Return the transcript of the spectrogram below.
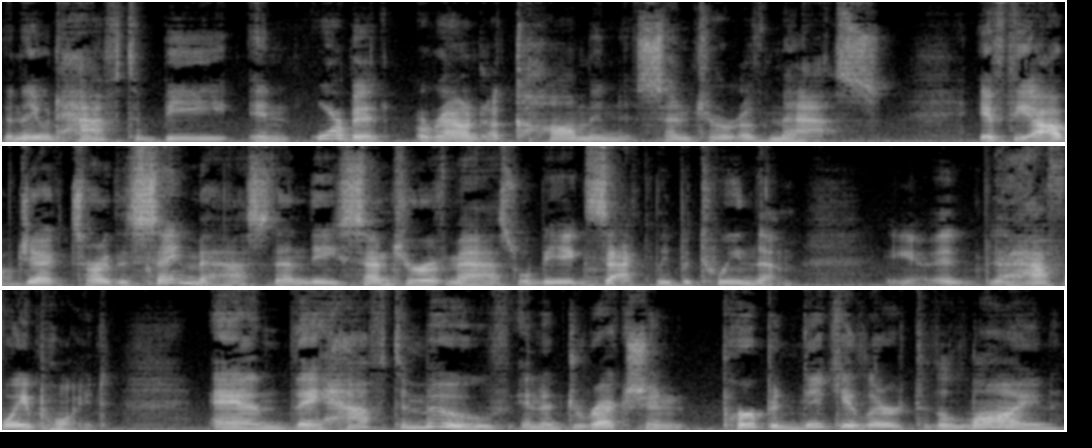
then they would have to be in orbit around a common center of mass. If the objects are the same mass, then the center of mass will be exactly between them, the halfway point. and they have to move in a direction perpendicular to the line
